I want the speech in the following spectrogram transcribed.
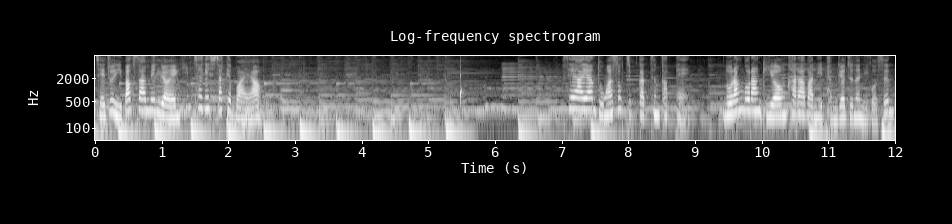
제주 2박 3일 여행 힘차게 시작해보아요. 새하얀 동화 속집 같은 카페. 노랑노랑 귀여운 카라반이 반겨주는 이곳은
